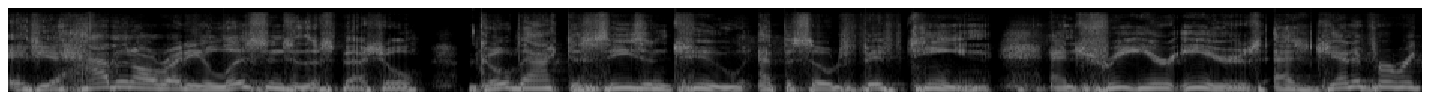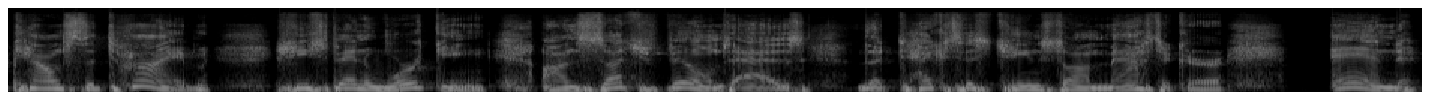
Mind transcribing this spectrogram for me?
If you haven't already listened to the special, go back to season 2, episode 15, and treat your ears as Jennifer recounts the time she spent working on such films as The Texas Chainsaw Massacre and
